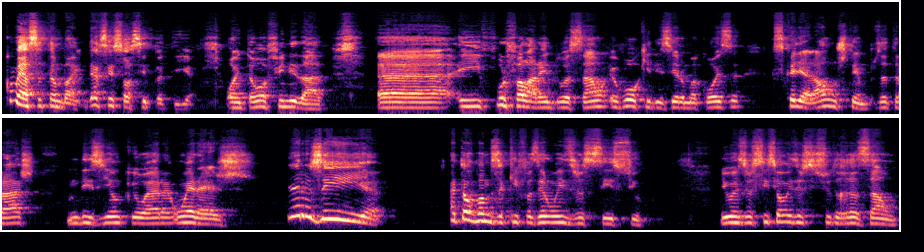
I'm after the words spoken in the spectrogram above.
começa também. Deve ser só simpatia, ou então afinidade. Uh, e por falar em doação, eu vou aqui dizer uma coisa que, se calhar, há uns tempos atrás, me diziam que eu era um herege. Heresia! Então vamos aqui fazer um exercício e o exercício é um exercício de razão,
